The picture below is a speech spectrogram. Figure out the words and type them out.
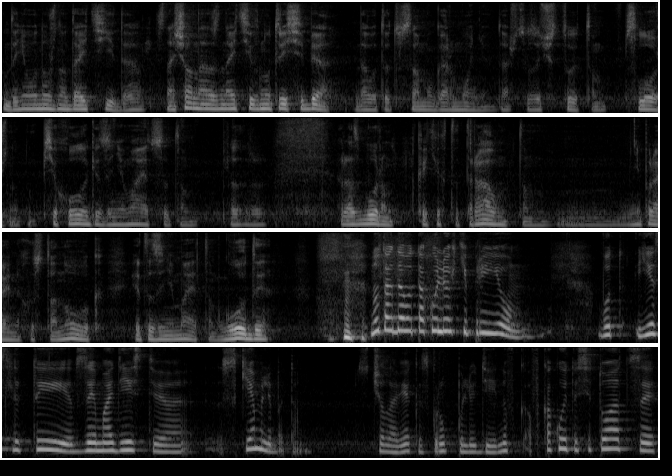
до него нужно дойти, да. Сначала надо найти внутри себя да, вот эту самую гармонию, да, что зачастую там сложно. Там, психологи занимаются там разбором каких-то травм, там, неправильных установок. Это занимает там годы. Ну тогда вот такой легкий прием. Вот если ты взаимодействие с кем-либо там, с человеком, с группой людей, ну, в, в какой-то ситуации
